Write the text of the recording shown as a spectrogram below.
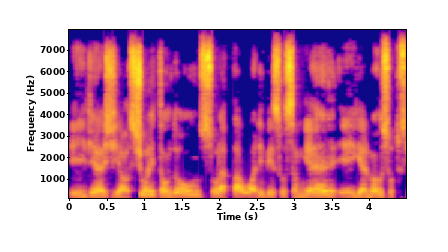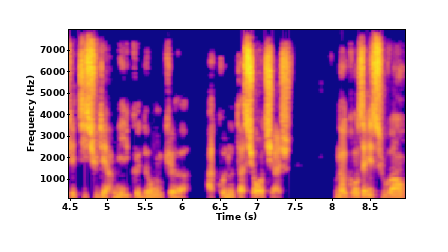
Et il vient agir sur les tendons, sur la paroi des vaisseaux sanguins et également sur tout ce qui est tissu dermique, donc euh, à connotation anti-âge. On en conseille souvent,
